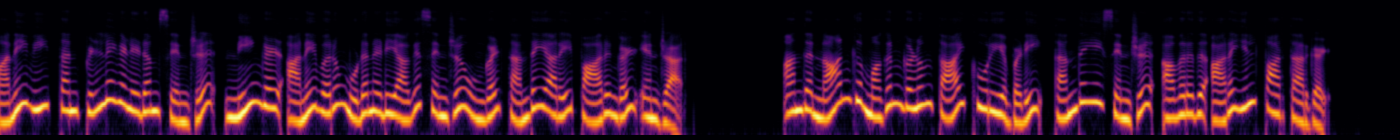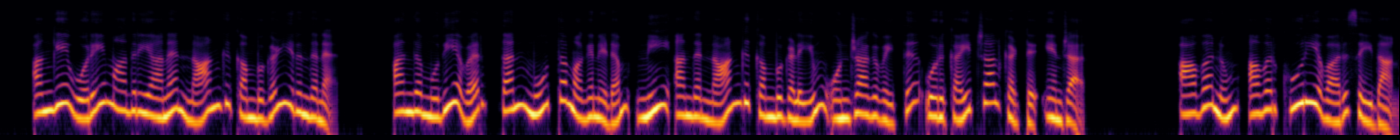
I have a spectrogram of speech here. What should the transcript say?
மனைவி தன் பிள்ளைகளிடம் சென்று நீங்கள் அனைவரும் உடனடியாக சென்று உங்கள் தந்தையாரை பாருங்கள் என்றார். அந்த நான்கு மகன்களும் தாய் கூறியபடி தந்தையை சென்று அவரது அறையில் பார்த்தார்கள். அங்கே ஒரே மாதிரியான நான்கு கம்புகள் இருந்தன. அந்த முதியவர் தன் மூத்த மகனிடம் நீ அந்த நான்கு கம்புகளையும் ஒன்றாக வைத்து ஒரு கயிற்றால் கட்டு என்றார். அவனும் அவர் கூறியவாறு செய்தான்.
